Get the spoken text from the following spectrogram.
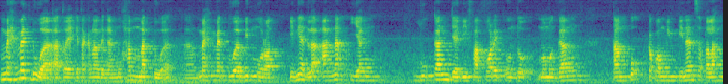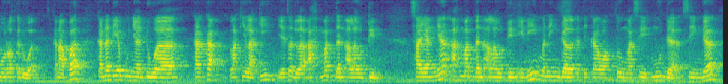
Mehmed II atau yang kita kenal dengan Muhammad II, eh, Mehmed II bin Murad ini adalah anak yang bukan jadi favorit untuk memegang tampuk kepemimpinan setelah Murad kedua. Kenapa? Karena dia punya dua kakak laki-laki yaitu adalah Ahmad dan Alauddin. Sayangnya Ahmad dan Alauddin ini meninggal ketika waktu masih muda sehingga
